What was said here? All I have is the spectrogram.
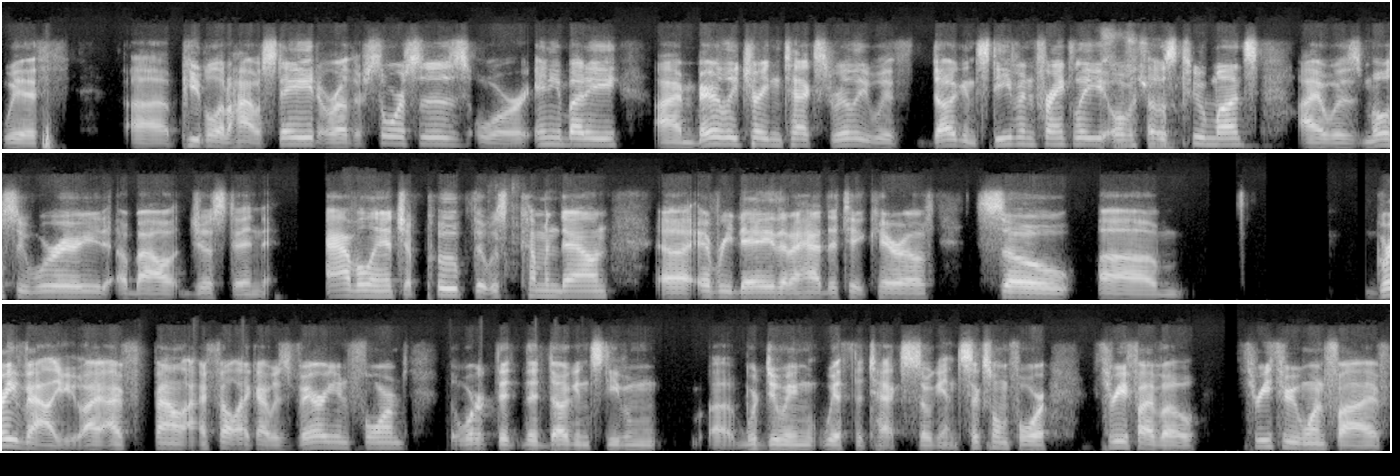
with uh, people at Ohio State or other sources or anybody. I'm barely trading texts really with Doug and Stephen, frankly, over those two months. I was mostly worried about just an avalanche of poop that was coming down uh, every day that I had to take care of. So um, great value. I, I, found I felt like I was very informed. The work that, that Doug and Stephen uh, were doing with the text. So again, 614-350-3315,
